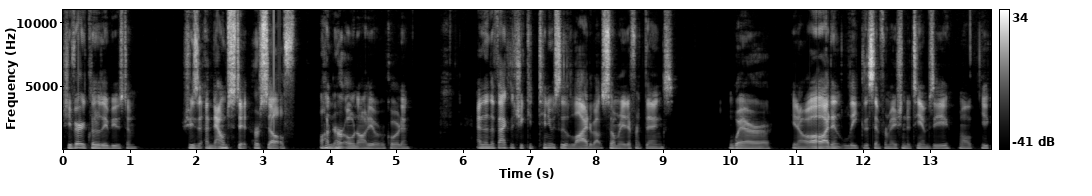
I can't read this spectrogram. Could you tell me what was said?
she very clearly abused him. She's announced it herself on her own audio recording. And then the fact that she continuously lied about so many different things, where you know, oh, I didn't leak this information to TMZ. Well, you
